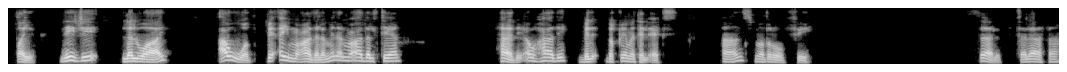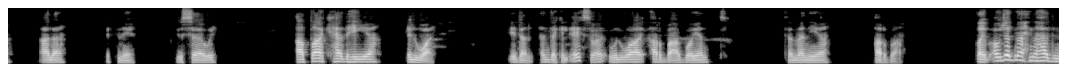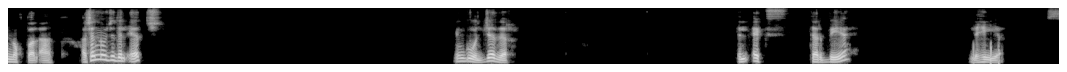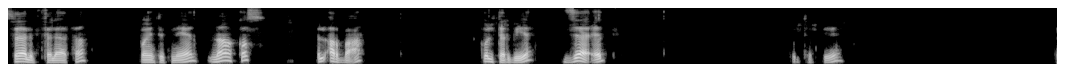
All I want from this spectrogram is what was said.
طيب نيجي لل Y. عوض بأي معادلة من المعادلتين؟ هذه أو هذه بقيمة ال X. answer مضروب في سالب ثلاثة على اثنين يساوي أعطاك هذه هي ال Y إذا عندك ال X وال Y أربعة point ثمانية أربعة. طيب أوجدنا إحنا هذه النقطة الآن. عشان نوجد ال H نقول جذر ال X تربيع اللي هي سالب ثلاثة point اثنين ناقص الأربعة كل تربيع زائد كل تربيع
